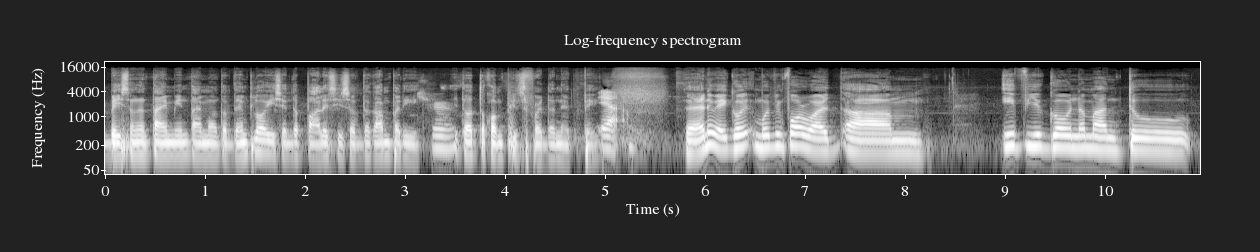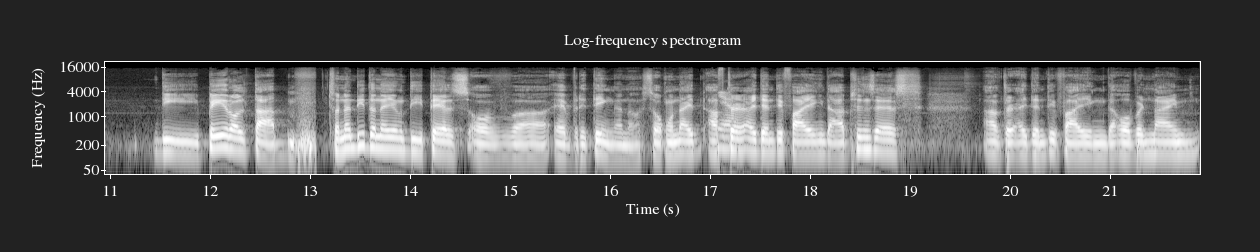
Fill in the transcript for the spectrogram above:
based on the time in, time out of the employees and the policies of the company. Sure. It auto computes for the net pay. Yeah. So anyway, go, moving forward, um, if you go naman to the payroll tab, so nandito na yung details of uh, everything. Ano? So kung na, after Yeah. identifying the absences, after identifying the overtime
